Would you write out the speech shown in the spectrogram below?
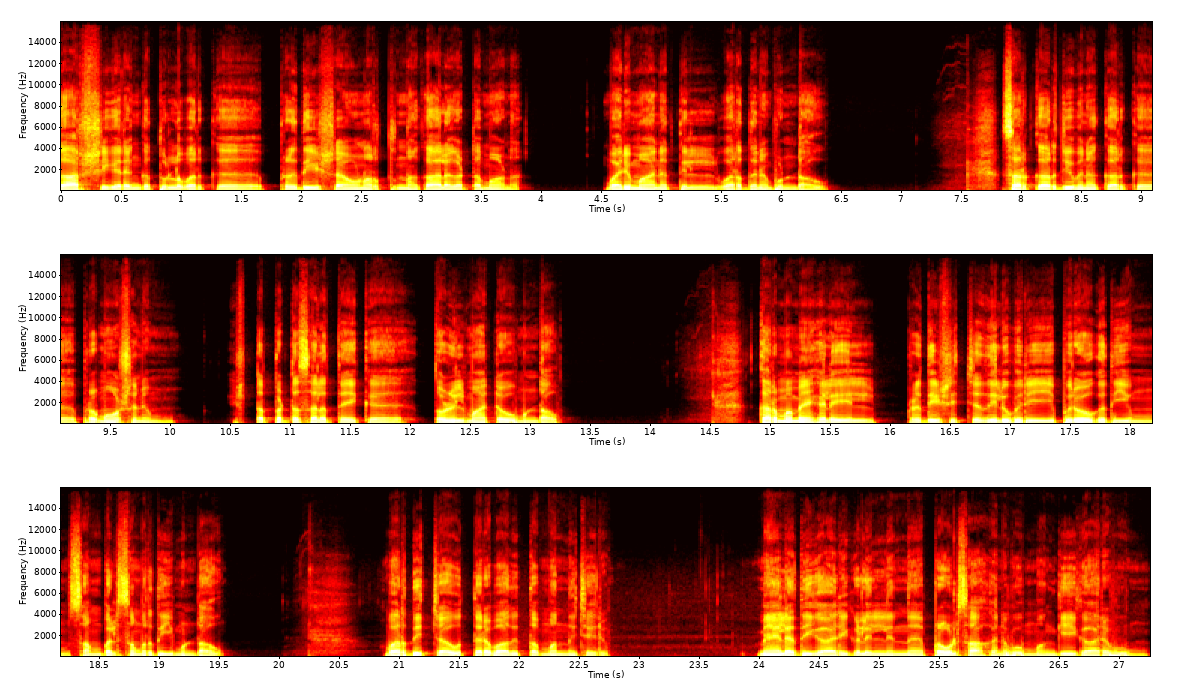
കാർഷിക രംഗത്തുള്ളവർക്ക് പ്രതീക്ഷ ഉണർത്തുന്ന കാലഘട്ടമാണ് വരുമാനത്തിൽ വർധനവുണ്ടാവും. സർക്കാർ ജീവനക്കാർക്ക് പ്രമോഷനും ഇഷ്ടപ്പെട്ട സ്ഥലത്തേക്ക് തൊഴിൽ മാറ്റവും ഉണ്ടാവും. കർമ്മമേഖലയിൽ പ്രതീക്ഷിച്ചതിലുപരി പുരോഗതിയും സമ്പൽ സമൃദ്ധിയും ഉണ്ടാവും. വർദ്ധിച്ച ഉത്തരവാദിത്തം വന്നു ചേരും. മേലധികാരികളിൽ നിന്ന് പ്രോത്സാഹനവും അംഗീകാരവും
